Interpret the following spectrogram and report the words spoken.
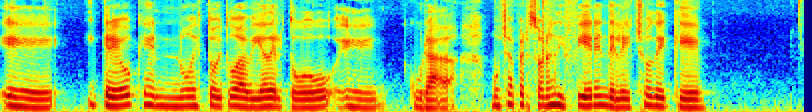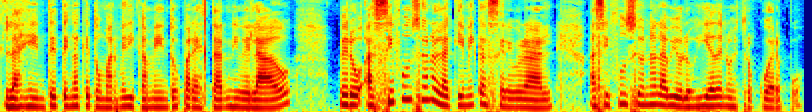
Eh, y creo que no estoy todavía del todo eh, curada. Muchas personas difieren del hecho de que la gente tenga que tomar medicamentos para estar nivelado, pero así funciona la química cerebral, así funciona la biología de nuestro cuerpo.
